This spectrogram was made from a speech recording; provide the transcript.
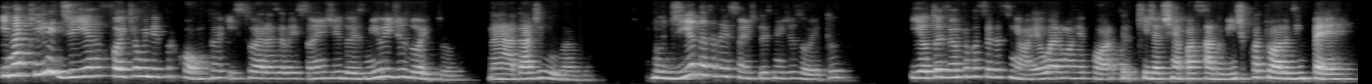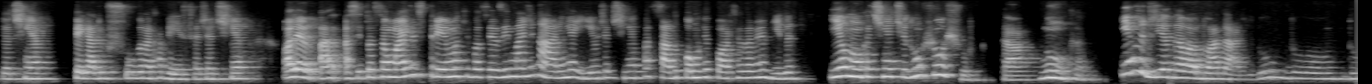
E naquele dia foi que eu me dei por conta, isso era as eleições de 2018, né, Haddad e Lula no dia das eleições de 2018, e eu tô dizendo para vocês assim, ó, eu era uma repórter que já tinha passado 24 horas em pé, já tinha pegado chuva na cabeça, já tinha, olha, a, a situação mais extrema que vocês imaginarem aí, eu já tinha passado como repórter da minha vida, e eu nunca tinha tido um chucho, tá? Nunca. E no dia do, do Haddad, do, do, do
